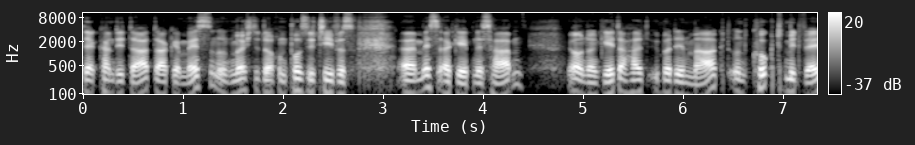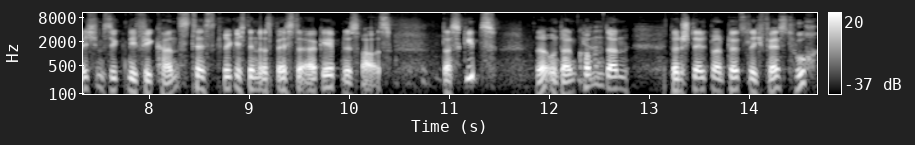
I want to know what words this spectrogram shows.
der Kandidat da gemessen und möchte doch ein positives äh, Messergebnis haben. Ja, und dann geht er halt über den Markt und guckt, mit welchem Signifikanztest kriege ich denn das beste Ergebnis raus. Das gibt's. Ne? Und dann kommen dann, dann stellt man plötzlich fest, huch,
